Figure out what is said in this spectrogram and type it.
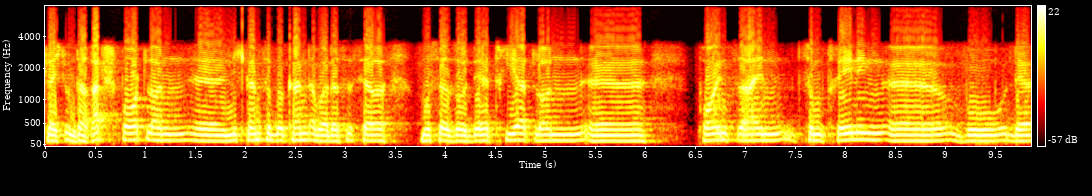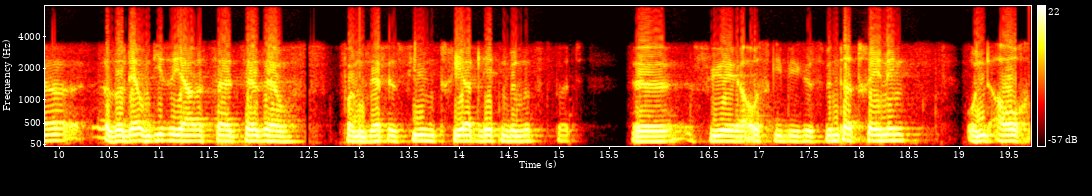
vielleicht unter Radsportlern äh, nicht ganz so bekannt, aber das ist ja, muss ja so der Triathlon Point sein zum Training, wo der, also der um diese Jahreszeit sehr, sehr von sehr vielen Triathleten benutzt wird für ihr ausgiebiges Wintertraining. Und auch,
